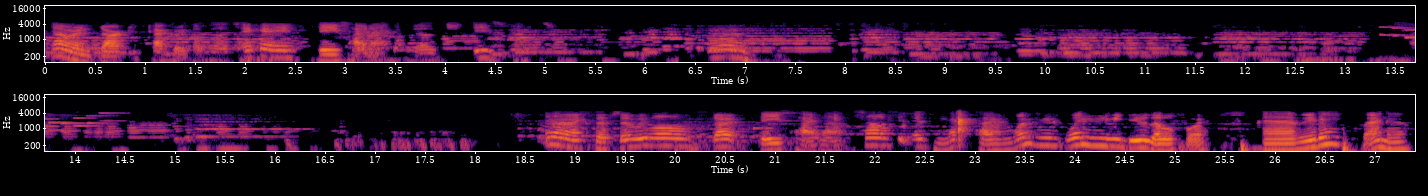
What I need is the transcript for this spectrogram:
Now we're in Dark Kakariko Village, aka Thieves Hideout Village. Thieves Village. Uh, in the next episode, we will start Thieves Hideout. So, see you next time when, when we do level 4. Every day. Bye now.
